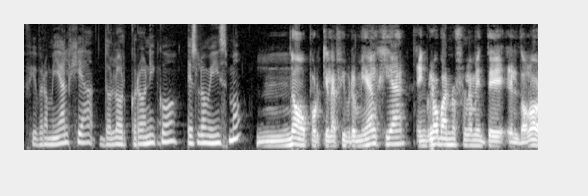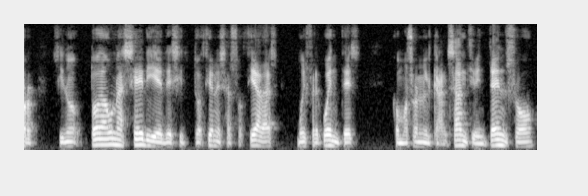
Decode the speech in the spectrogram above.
¿Fibromialgia, dolor crónico, es lo mismo? No, porque la fibromialgia engloba no solamente el dolor, sino toda una serie de situaciones asociadas muy frecuentes, como son el cansancio intenso,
